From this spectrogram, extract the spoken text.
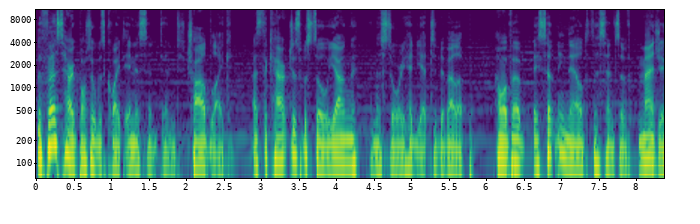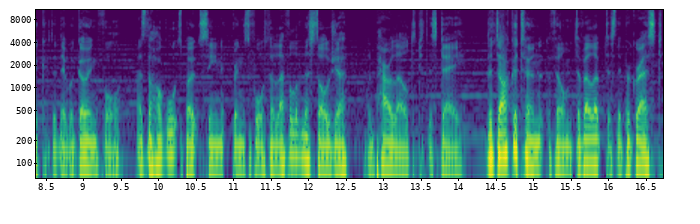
The first Harry Potter was quite innocent and childlike, as the characters were still young and the story had yet to develop. However, they certainly nailed the sense of magic that they were going for, as the Hogwarts boat scene brings forth a level of nostalgia unparalleled to this day. The darker tone that the film developed as they progressed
